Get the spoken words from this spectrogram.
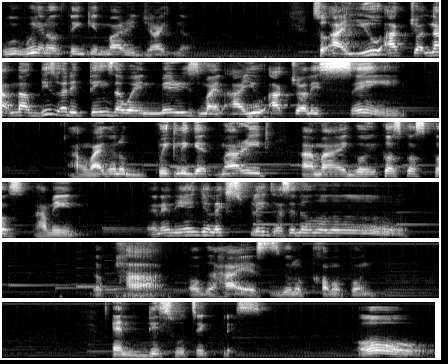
We, we are not thinking marriage right now. So are you actually now now these were the things that were in Mary's mind. Are you actually saying, Am I gonna quickly get married? Am I going cause cause cause I mean and then the angel explains, I said, No, no, no, no, no. The power of the highest is gonna come upon you. And this will take place. Oh,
